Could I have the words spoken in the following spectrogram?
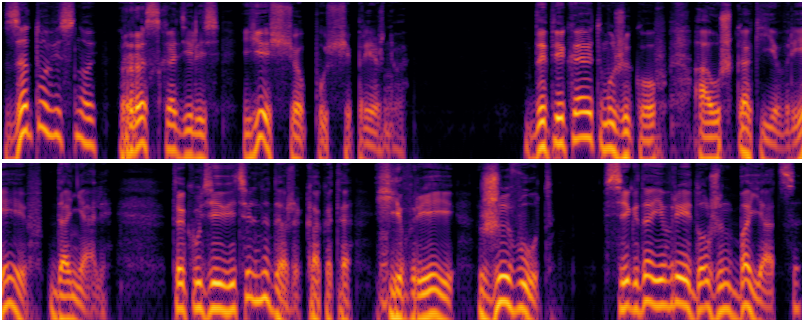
Зато весной расходились еще пуще прежнего допекают мужиков, а уж как евреев доняли. Так удивительно даже, как это евреи живут. Всегда еврей должен бояться,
